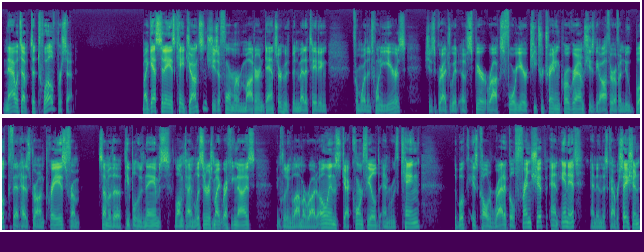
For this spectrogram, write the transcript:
Now it's up to 12%. My guest today is Kate Johnson. She's a former modern dancer who's been meditating for more than 20 years. She's a graduate of Spirit Rock's four year teacher training program. She's the author of a new book that has drawn praise from some of the people whose names longtime listeners might recognize, including Lama Rod Owens, Jack Kornfield, and Ruth King. The book is called Radical Friendship, and in it, and in this conversation,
